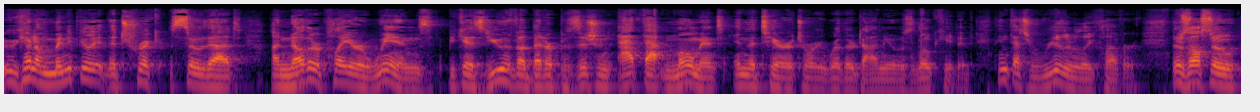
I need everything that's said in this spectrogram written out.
you kind of manipulate the trick so that another player wins because you have a better position at that moment in the territory where their daimyo is located. I think that's really really clever. There's also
